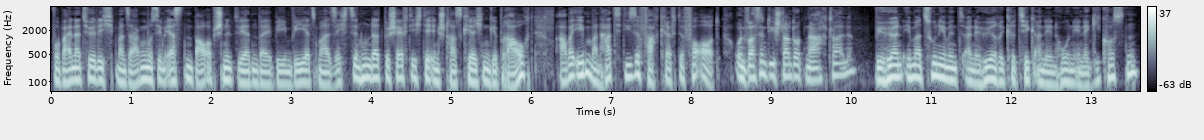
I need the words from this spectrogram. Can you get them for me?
Wobei natürlich man sagen muss, im ersten Bauabschnitt werden bei BMW jetzt mal 1600 Beschäftigte in Straßkirchen gebraucht. Aber eben, man hat diese Fachkräfte vor Ort. Und was sind die Standortnachteile? Wir hören immer zunehmend eine höhere Kritik an den hohen Energiekosten.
